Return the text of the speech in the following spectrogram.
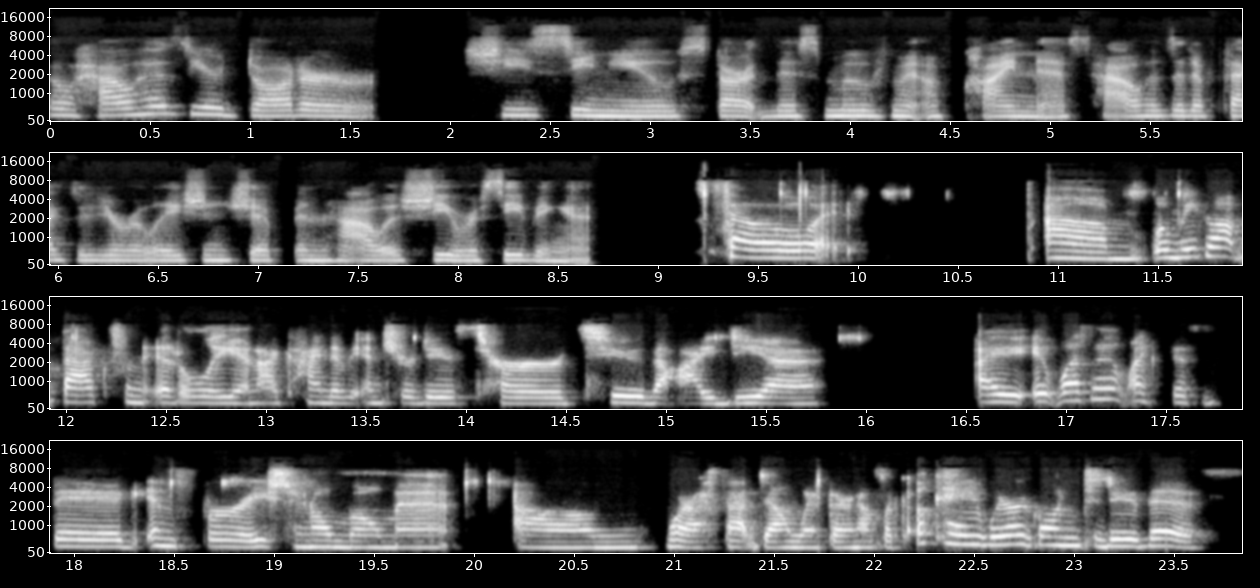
so how has your daughter she's seen you start this movement of kindness how has it affected your relationship and how is she receiving it so um, when we got back from Italy and I kind of introduced her to the idea, I it wasn't like this big inspirational moment um, where I sat down with her and I was like, okay, we're going to do this.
